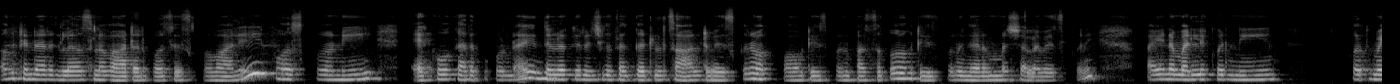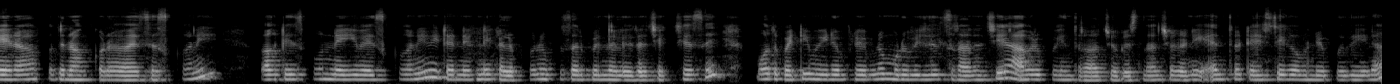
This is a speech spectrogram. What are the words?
ఒకటిన్నర గ్లాసుల వాటర్ పోసేసుకోవాలి. పోసుకొని ఎక్కువ కదపకుండా ఇందులోకి రుచికి తగ్గట్లు సాల్ట్ వేసుకొని ఒక పావు టీ స్పూన్ పసుపు ఒక టీ స్పూన్ గరం మసాలా వేసుకొని పైన మళ్ళీ కొన్ని కొత్తిమీర పుదీనాకు కూడా వేసేసుకొని ఒక టీ స్పూన్ నెయ్యి వేసుకొని వీటన్నిటిని కలుపుకొని ఉప్పు సరిపోయిందో లేదో చెక్ చేసి మూత పెట్టి మీడియం ఫ్లేమ్లో మూడు విజిల్స్ రానిచ్చి ఆవిరిపోయిన తర్వాత చూపిస్తున్నాను. చూడండి ఎంతో టేస్టీగా ఉండే పుదీనా.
